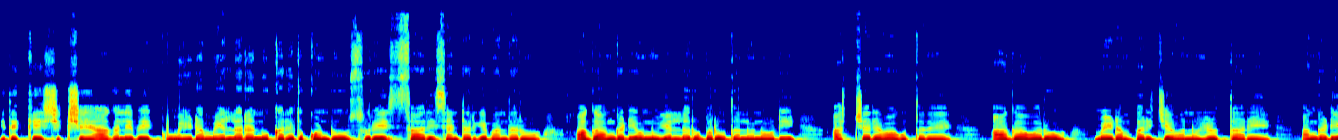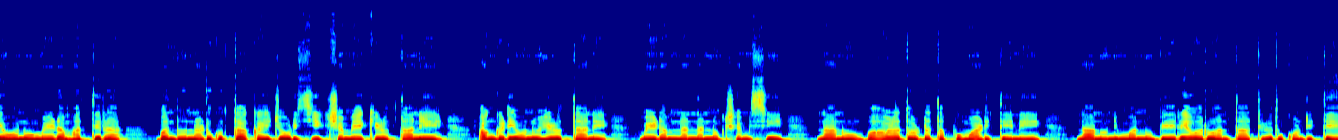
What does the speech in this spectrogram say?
ಇದಕ್ಕೆ ಶಿಕ್ಷೆಯಾಗಲೇಬೇಕು. ಮೇಡಮ್ ಎಲ್ಲರನ್ನು ಕರೆದುಕೊಂಡು ಸುರೇಶ್ ಸಾರಿ ಸೆಂಟರ್ಗೆ ಬಂದರು. ಆಗ ಅಂಗಡಿಯವನು ಎಲ್ಲರೂ ಬರುವುದನ್ನು ನೋಡಿ ಆಶ್ಚರ್ಯವಾಗುತ್ತದೆ. ಆಗ ಅವರು ಮೇಡಮ್ ಪರಿಚಯವನ್ನು ಹೇಳುತ್ತಾರೆ. ಅಂಗಡಿಯವನು ಮೇಡಮ್ ಹತ್ತಿರ ಬಂದು ನಡುಗುತ್ತಾ ಕೈ ಜೋಡಿಸಿ ಕ್ಷಮೆ ಕೇಳುತ್ತಾನೆ. ಅಂಗಡಿಯವನು ಹೇಳುತ್ತಾನೆ ಮೇಡಮ್ ನನ್ನನ್ನು ಕ್ಷಮಿಸಿ. ನಾನು ಬಹಳ ದೊಡ್ಡ ತಪ್ಪು ಮಾಡಿದ್ದೇನೆ. ನಾನು ನಿಮ್ಮನ್ನು ಬೇರೆಯವರು ಅಂತ ತಿಳಿದುಕೊಂಡಿದ್ದೆ.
